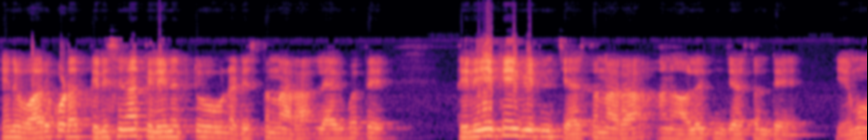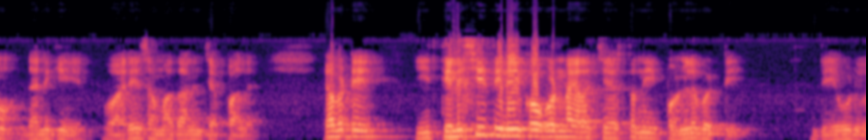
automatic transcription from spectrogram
కానీ వారు కూడా తెలిసినా తెలియనట్టు నటిస్తున్నారా? లేకపోతే తెలియకే వీటిని చేస్తున్నారా అని ఆలోచన చేస్తుంటే ఏమో దానికి వారే సమాధానం చెప్పాలి. కాబట్టి ఈ తెలిసి తెలియకోకుండా ఇలా చేస్తున్న ఈ పనులు బట్టి దేవుడు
